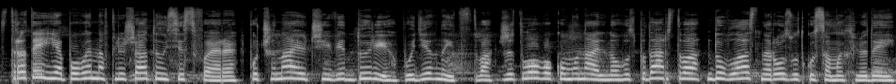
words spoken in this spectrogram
Стратегія повинна включати усі сфери, починаючи від доріг, будівництва, житлово-комунального господарства до власне розвитку самих людей,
